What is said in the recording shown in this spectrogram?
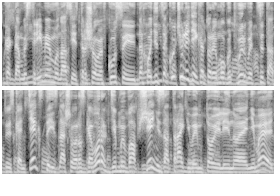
Когда мы стримим, у нас есть трэшовый вкус, и находится куча людей, которые могут вырвать цитату из контекста из нашего разговора, где мы вообще не затрагиваем то или иное аниме.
